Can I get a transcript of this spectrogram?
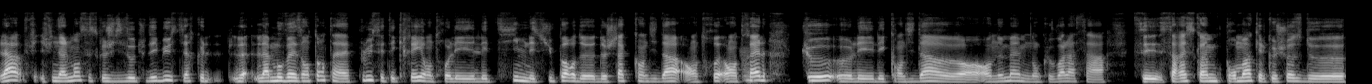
Là, fi- finalement, c'est ce que je disais au tout début, c'est-à-dire que la, la mauvaise entente a plus été créée entre les, les teams, les supports de, de chaque candidat entre, entre Mm. elles que euh, les, les candidats euh, en eux-mêmes. Donc euh, voilà, ça, ça reste quand même pour moi quelque chose de,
